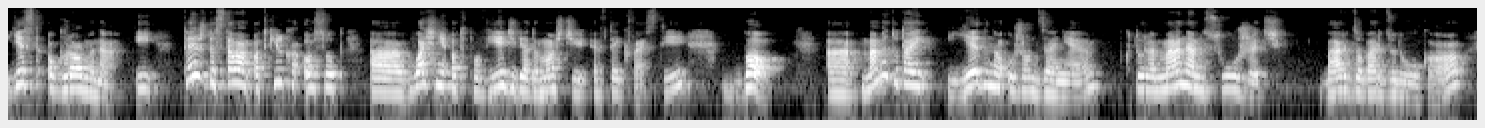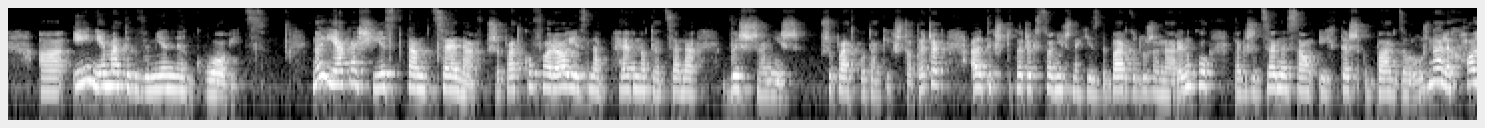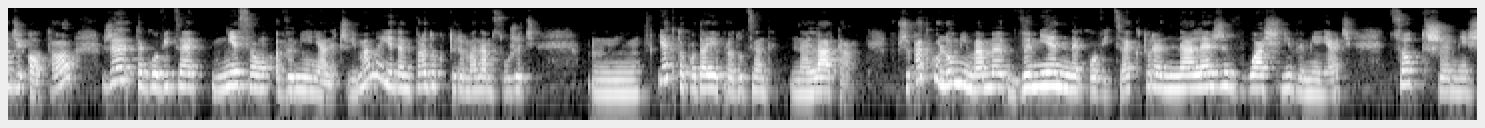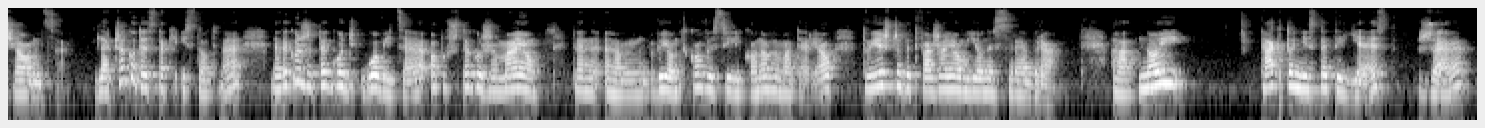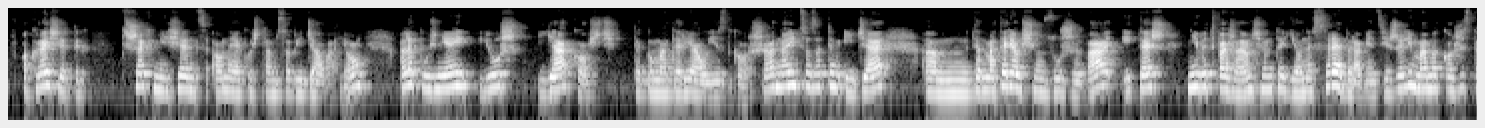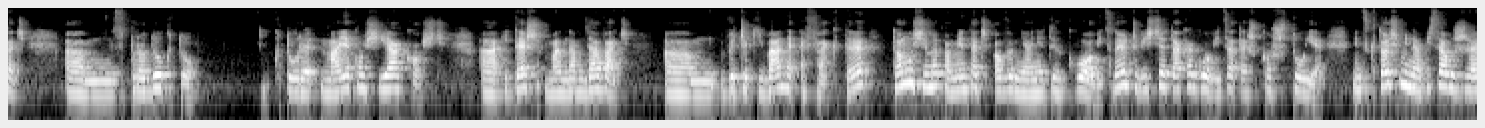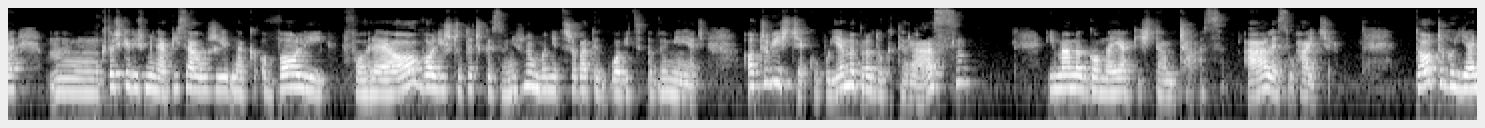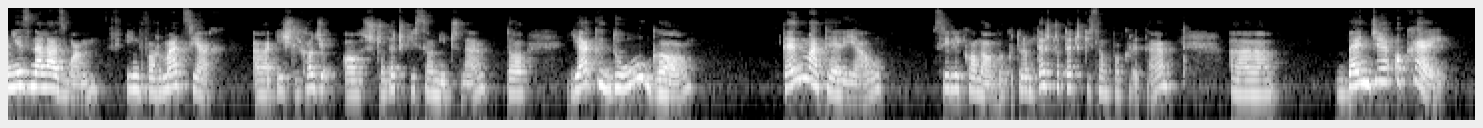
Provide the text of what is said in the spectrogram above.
jest ogromna i też dostałam od kilka osób właśnie odpowiedzi, wiadomości w tej kwestii, bo mamy tutaj jedno urządzenie, które ma nam służyć bardzo, bardzo długo i nie ma tych wymiennych głowic. No i jakaś jest tam cena. W przypadku Foreo jest na pewno ta cena wyższa niż przypadku takich szczoteczek, ale tych szczoteczek sonicznych jest bardzo dużo na rynku, także ceny są ich też bardzo różne, ale chodzi o to, że te głowice nie są wymieniane, czyli mamy jeden produkt, który ma nam służyć mm, jak to podaje producent, na lata. W przypadku Lumi mamy wymienne głowice, które należy właśnie wymieniać co 3 miesiące. Dlaczego to jest takie istotne? Dlatego, że te głowice, oprócz tego, że mają ten wyjątkowy silikonowy materiał, to jeszcze wytwarzają jony srebra. No i tak to niestety jest, że w okresie tych trzech miesięcy one jakoś tam sobie działają, ale później już jakość tego materiału jest gorsza. No i co za tym idzie, ten materiał się zużywa i też nie wytwarzają się te jony srebra, więc jeżeli mamy korzystać z produktu, który ma jakąś jakość i też ma nam dawać wyczekiwane efekty, to musimy pamiętać o wymianie tych głowic. No i oczywiście taka głowica też kosztuje. Więc ktoś mi napisał, że um, ktoś kiedyś mi napisał, że jednak woli Foreo, woli szczoteczkę soniczną, bo nie trzeba tych głowic wymieniać. Oczywiście kupujemy produkt raz i mamy go na jakiś tam czas, ale słuchajcie, to czego ja nie znalazłam w informacjach, a jeśli chodzi o szczoteczki soniczne, to jak długo ten materiał silikonowy, którym te szczoteczki są pokryte, e, będzie ok,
